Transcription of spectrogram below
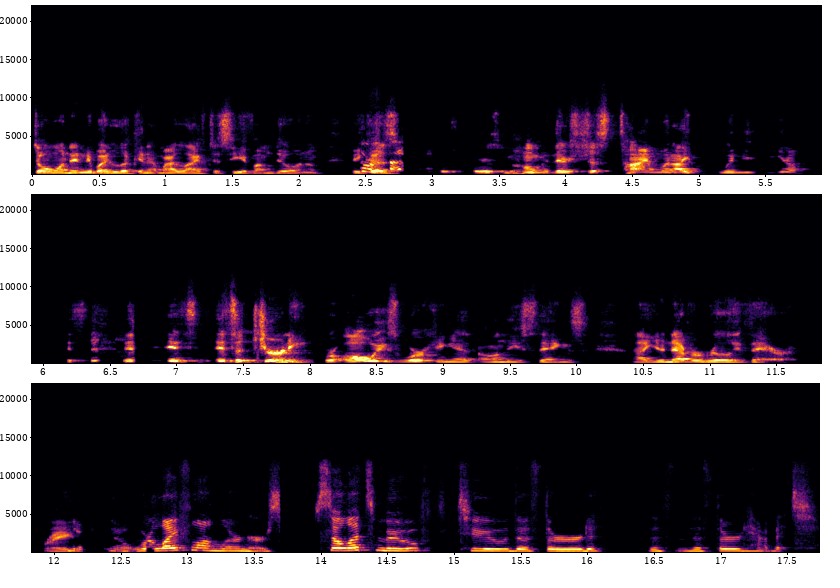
don't want anybody looking at my life to see if i'm doing them because there's moment there's just time when i when you, you know it's it, it's it's a journey. We're always working at, on these things. Uh, you're never really there right? Yeah, no, we're lifelong learners. So let's move to the third the, the third habit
